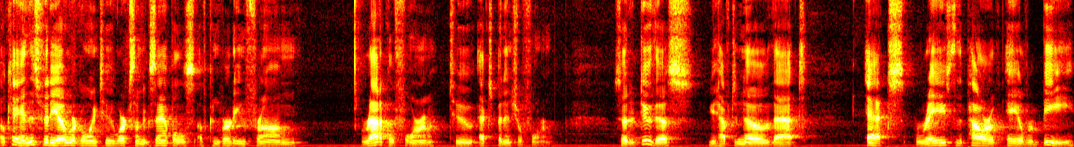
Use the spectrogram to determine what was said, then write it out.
Okay, in this video we're going to work some examples of converting from radical form to exponential form. So to do this, you have to know that x raised to the power of a over b,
